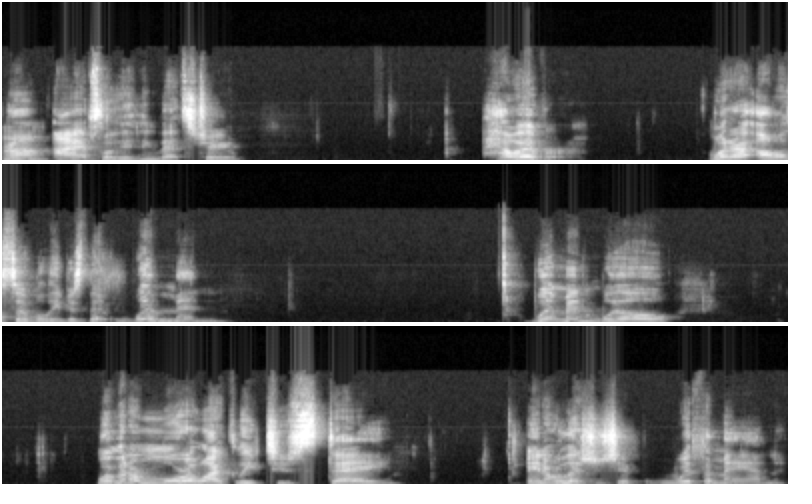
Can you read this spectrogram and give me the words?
Um, I absolutely think that's true. However, what I also believe is that women, women will, women are more likely to stay in a relationship with a man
